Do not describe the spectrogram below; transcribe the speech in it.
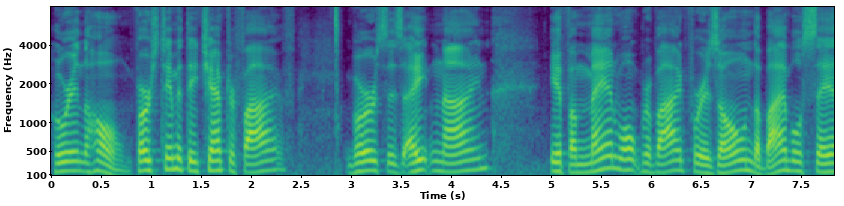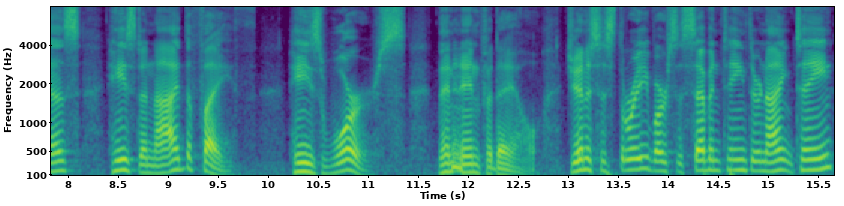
who are in the home. 1 Timothy chapter 5, verses 8 and 9. If a man won't provide for his own, the Bible says he's denied the faith. He's worse than an infidel. Genesis 3 verses 17 through 19.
